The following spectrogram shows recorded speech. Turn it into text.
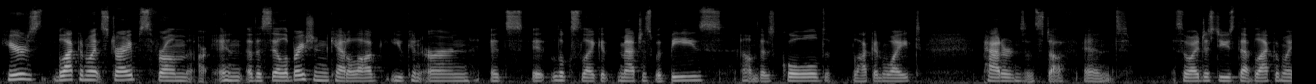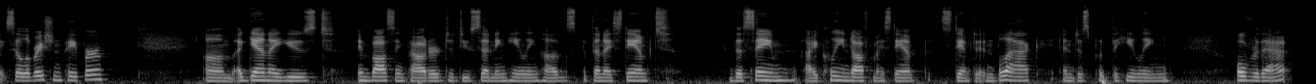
Here's black and white stripes from in the Sale-a-bration catalog. You can earn it's it looks like it matches with bees. Um, there's gold, black and white patterns and stuff, and so I just used that black and white Sale-a-bration paper. Um, again, I used embossing powder to do sending healing hugs, but then I stamped the same. I cleaned off my stamp, stamped it in black, and just put the healing over that.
